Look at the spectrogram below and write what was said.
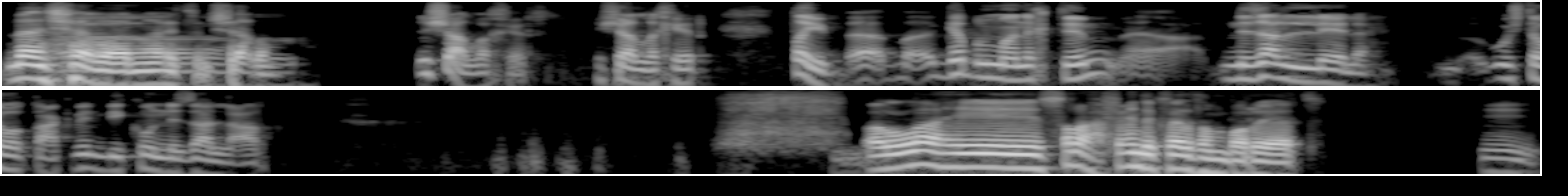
لا إن شاء الله آه، نايتو إن شاء الله إن شاء الله خير إن شاء الله خير طيب آه، قبل ما نختم آه، نزال الليلة وش توقعك من بيكون نزال العرض؟ والله صراحة في عندك ثلاث مباريات مم.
